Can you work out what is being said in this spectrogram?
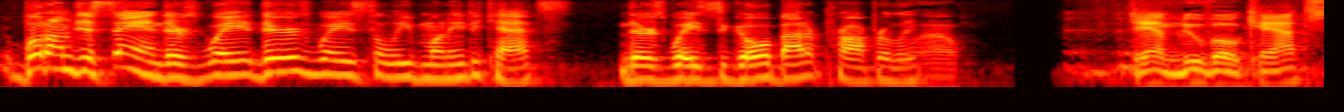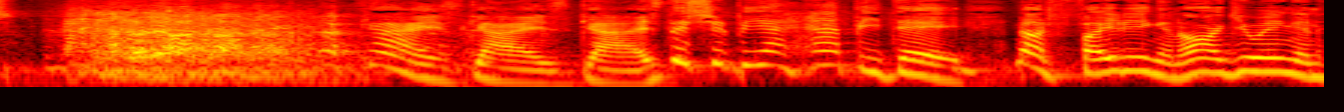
but I'm just saying there's way there's ways to leave money to cats. There's ways to go about it properly. Wow. Damn nouveau cats. Guys, guys, guys, this should be a happy day, not fighting and arguing and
